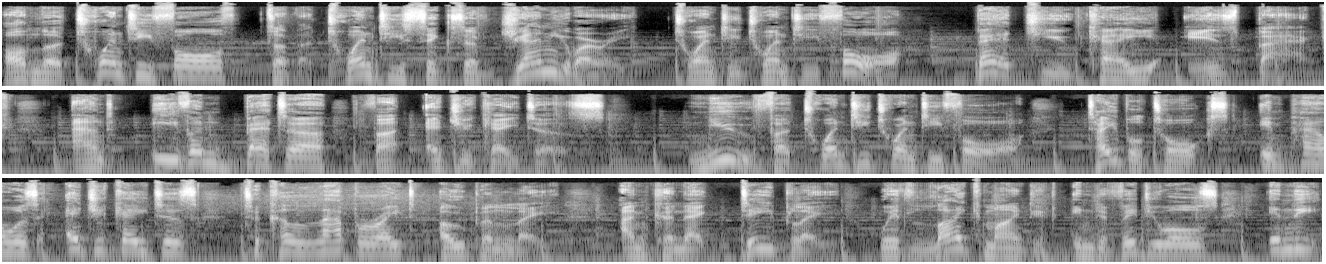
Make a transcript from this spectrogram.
On the 24th to the 26th of January 2024, Bett UK is back and even better for educators. New for 2024, Table Talks empowers educators to collaborate openly and connect deeply with like minded individuals in the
